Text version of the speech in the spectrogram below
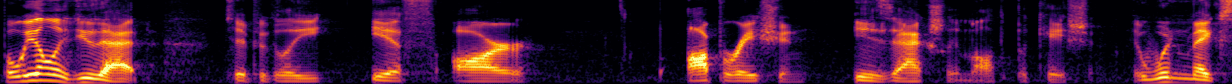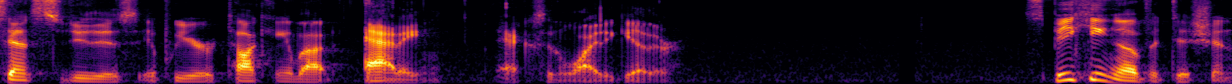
But we only do that typically if our operation is actually multiplication. It wouldn't make sense to do this if we were talking about adding x and y together. Speaking of addition,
